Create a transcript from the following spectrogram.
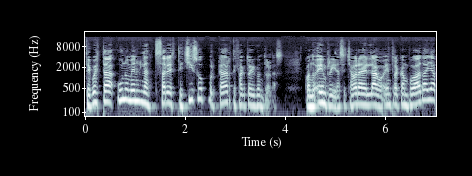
te cuesta uno menos lanzar este hechizo por cada artefacto que controlas. Cuando Emry, la acechadora del lago, entra al campo de batalla,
